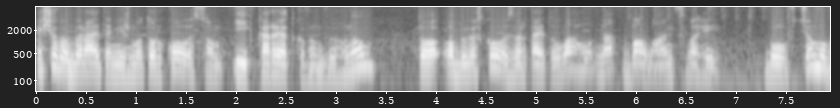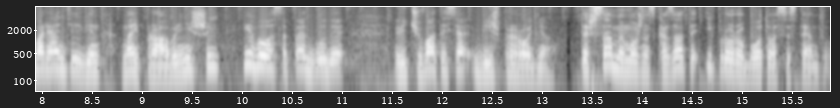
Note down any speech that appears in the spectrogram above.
Якщо ви обираєте між мотор-колесом і каретковим двигуном, то обов'язково звертайте увагу на баланс ваги, бо в цьому варіанті він найправильніший і велосипед буде відчуватися більш природньо. Те ж саме можна сказати і про роботу асистенту.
